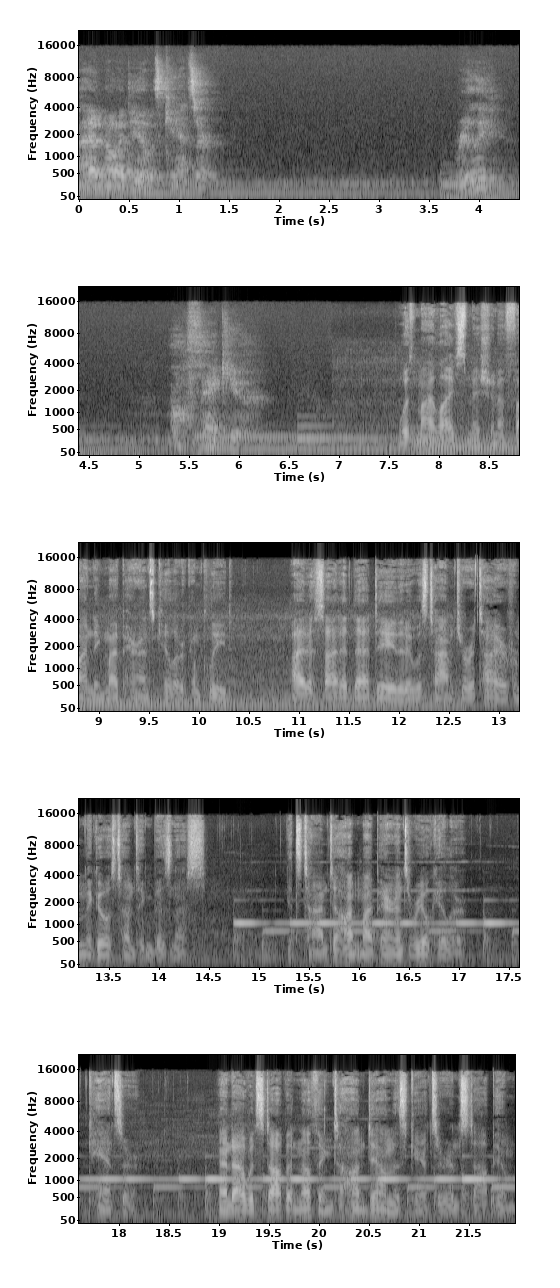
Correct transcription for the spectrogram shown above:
I had no idea it was cancer. Really? Oh, thank you. With my life's mission of finding my parents' killer complete, I decided that day that it was time to retire from the ghost hunting business. It's time to hunt my parents' real killer, cancer. And I would stop at nothing to hunt down this cancer and stop him.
